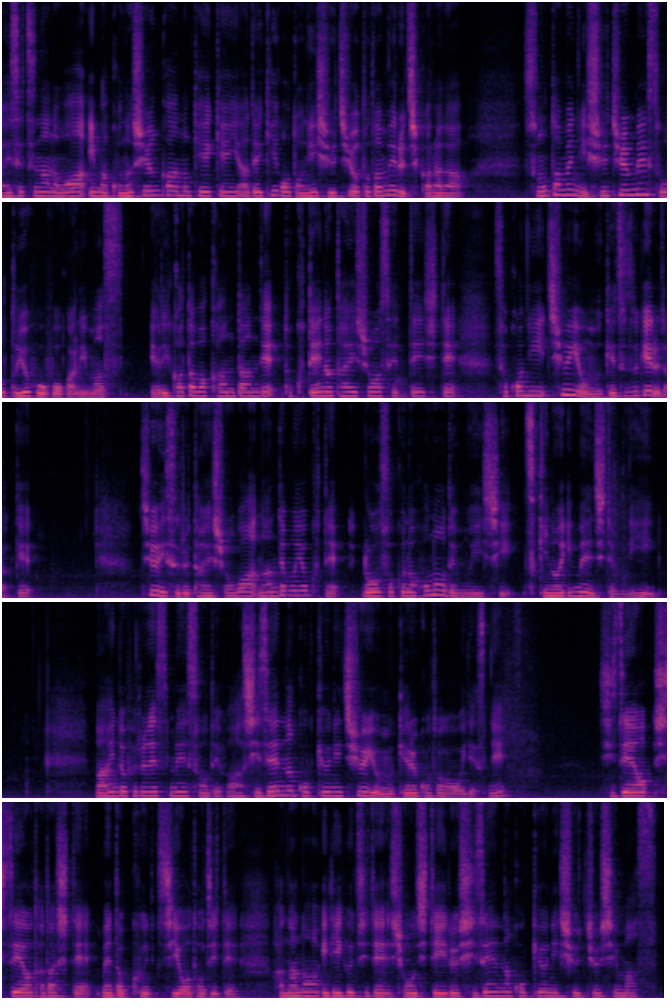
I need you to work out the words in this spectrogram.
大切なのは今この瞬間の経験や出来事に集中をとどめる力だ。そのために集中瞑想という方法があります。やり方は簡単で特定の対象を設定してそこに注意を向け続けるだけ。注意する対象は何でもよくてろうそくの炎でもいいし月のイメージでもいい。マインドフルネス瞑想では自然な呼吸に注意を向けることが多いですね。自然を姿勢を正して目と口を閉じて鼻の入り口で生じている自然な呼吸に集中します。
